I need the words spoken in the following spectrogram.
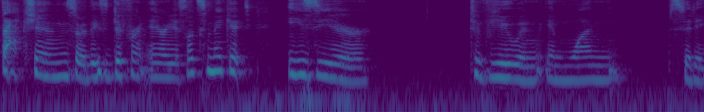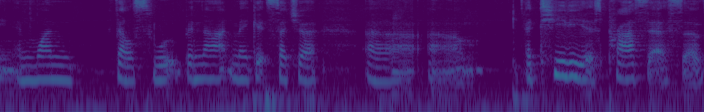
factions or these different areas. Let's make it easier to view in, in one sitting, in one fell swoop, and not make it such a uh, um, a tedious process of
